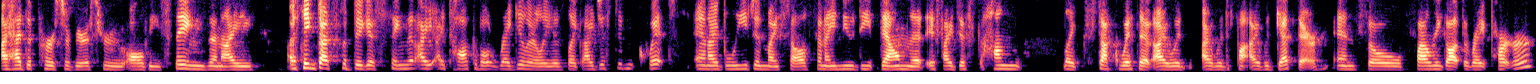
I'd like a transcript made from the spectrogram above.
I had to persevere through all these things. And I I think that's the biggest thing that I, I talk about regularly is like I just didn't quit and I believed in myself and I knew deep down that if I just hung like stuck with it, I would I would I would get there. And so finally got the right partner.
